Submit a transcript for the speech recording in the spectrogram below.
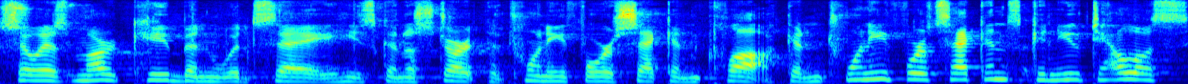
So as Mark Cuban would say, he's going to start the 24 second clock. In 24 seconds, can you tell us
